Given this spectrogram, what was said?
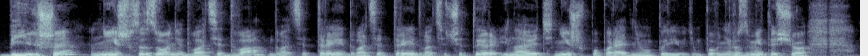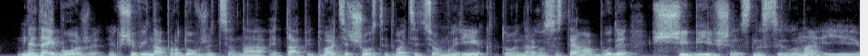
більше ніж в сезоні 22, 23, 23, 24 і навіть ніж в попередньому періоді. Ми повинні розуміти, що не дай Боже, якщо війна продовжиться на етапі 26-27 рік, то енергосистема буде ще більше знесилена і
